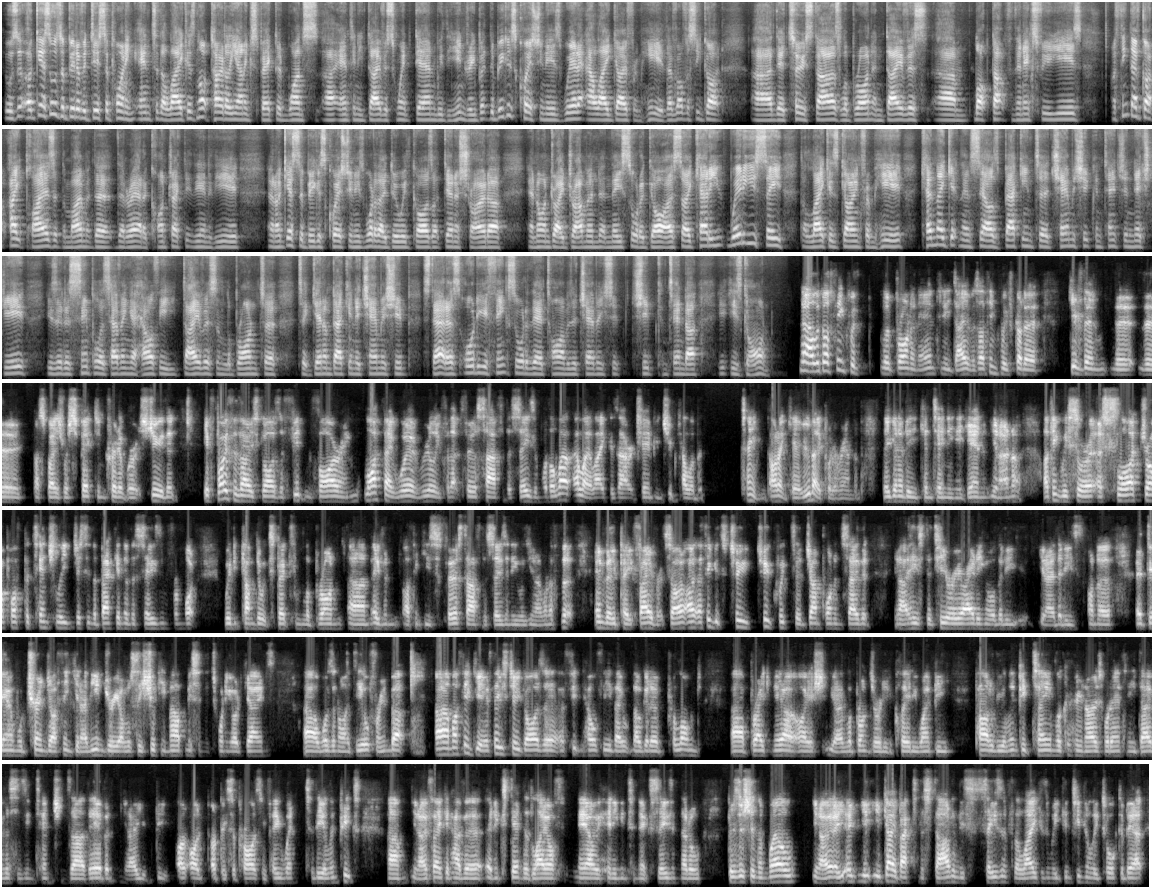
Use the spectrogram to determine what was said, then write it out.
it was, I guess, it was a bit of a disappointing end to the Lakers. Not totally unexpected once uh, Anthony Davis went down with the injury. But the biggest question is where do LA go from here? They've obviously got uh, their two stars, LeBron and Davis, um, locked up for the next few years. I think they've got eight players at the moment that, that are out of contract at the end of the year. And I guess the biggest question is what do they do with guys like Dennis Schroeder and Andre Drummond and these sort of guys? So, Caddy, where do you see the Lakers going from here? Can they get themselves back into championship contention next year? Is it as simple as having a healthy Davis and LeBron to, to get them back into championship status? Or do you think sort of their time as a championship contender is gone? No, look, I think with LeBron and Anthony Davis, I think we've got to give them the the I suppose respect and credit where it's due. That if both of those guys are fit and firing like they were really for that first half of the season, well, the LA Lakers are a championship caliber team. I don't care who they put around them; they're going to be contending again. You know, I think we saw a slight drop off potentially just in the back end of the season from what we'd come to expect from LeBron. Um, even I think his first half of the season, he was you know one of the MVP favourites. So I, I think it's too too quick to jump on and say that you know he's deteriorating or that he you know that he's on a, a downward trend. I think you know the injury obviously shook him up, missing the twenty odd games. Uh, wasn't ideal for him, but um, I think yeah, if these two guys are, fit and healthy, they they'll get a prolonged uh, break now. I you know LeBron's already declared he won't be part of the Olympic team. Look, who knows what Anthony Davis's intentions are there, but you know, you'd be, I'd, I'd be surprised if he went to the Olympics. Um, you know, if they can have a, an extended layoff now heading into next season, that'll position them well. You know, you, you, go back to the start of this season for the Lakers, and we continually talked about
